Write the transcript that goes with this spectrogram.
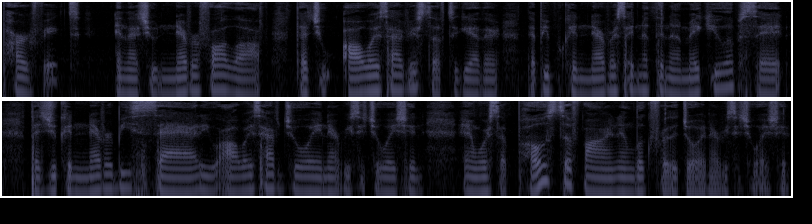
perfect and that you never fall off, that you always have your stuff together, that people can never say nothing to make you upset, that you can never be sad, you always have joy in every situation, and we're supposed to find and look for the joy in every situation,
